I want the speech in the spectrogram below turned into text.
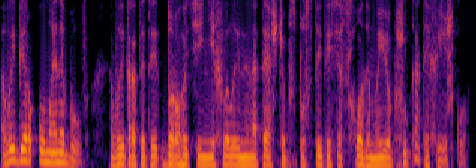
Вибір у мене був витратити дорогоцінні хвилини на те, щоб спуститися сходами і обшукати хишку,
